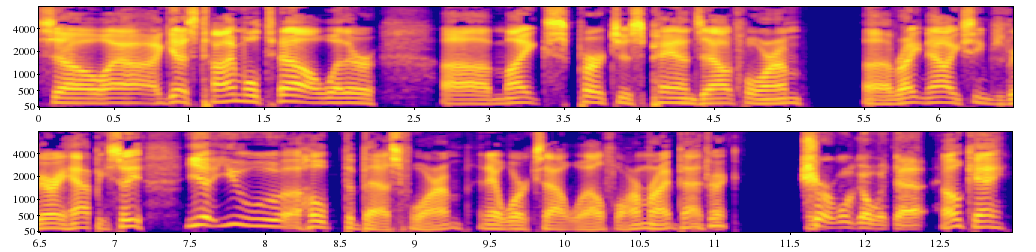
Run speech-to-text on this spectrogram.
So uh, I guess time will tell whether uh, Mike's purchase pans out for him. Uh, right now, he seems very happy. So you you uh, hope the best for him, and it works out well for him, right, Patrick? Sure, we'll go with that. Okay.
